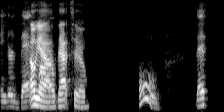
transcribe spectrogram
and you're that oh yeah, that too. Oh, that's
